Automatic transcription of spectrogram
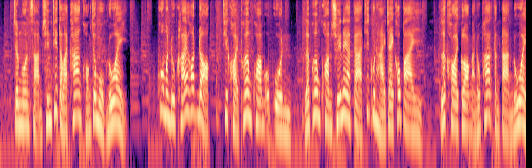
ตจำนวน 3 ชิ้นที่แต่ละข้างของจมูกด้วย พวกมันดูคล้ายฮอทดอกที่คอยเพิ่มความอบอุ่น และเพิ่มความชื้นในอากาศที่คุณหายใจเข้าไป และคอยกรองอนุภาคต่างๆ ด้วย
